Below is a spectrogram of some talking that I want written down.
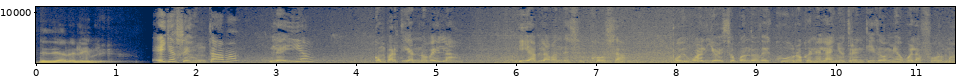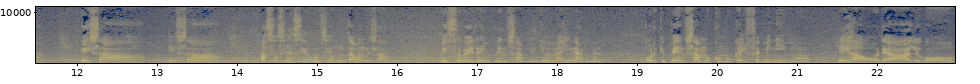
de ideales libres. Ellas se juntaban, leían, compartían novelas y hablaban de sus cosas. Pues igual yo eso cuando descubro que en el año 32 mi abuela forma esa esa asociación, se juntaban esas... Eso era impensable yo imaginármelo, porque pensamos como que el feminismo es ahora algo,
